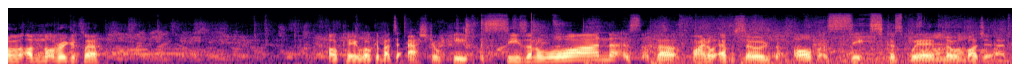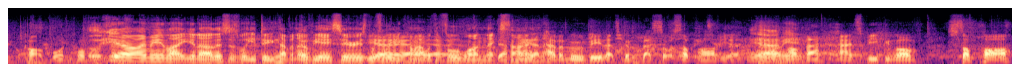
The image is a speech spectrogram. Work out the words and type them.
on, I'm not a very good player. Okay, welcome back to Astral Heat Season 1, It's the final episode of 6, because we're low on budget and can't afford 12 Well, episodes. yeah, I mean, like, you know, this is what you do. You have an OVA series before you come out with the full one next definitely. time. And have a movie that's good, that's sort of subpar here. Yeah, I What about mean- that. And speaking of subpar,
